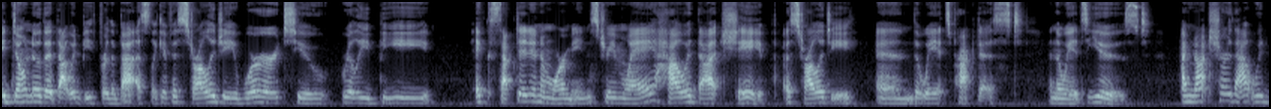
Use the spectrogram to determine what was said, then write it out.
i don't know that that would be for the best like if astrology were to really be accepted in a more mainstream way how would that shape astrology and the way it's practiced and the way it's used i'm not sure that would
